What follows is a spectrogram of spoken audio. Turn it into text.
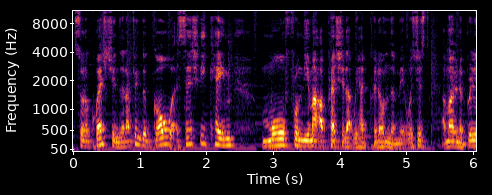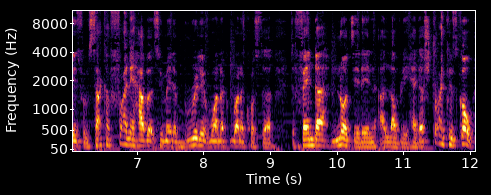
sort of questions. And I think the goal essentially came more from the amount of pressure that we had put on them. It was just a moment of brilliance from Saka, finding Havertz, who made a brilliant run, run across the defender, nodded in, a lovely header, striker's goal.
